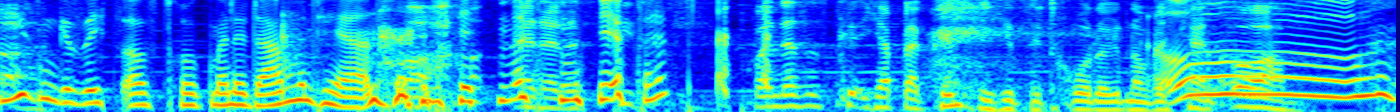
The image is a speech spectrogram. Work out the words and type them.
Diesen Gesichtsausdruck, meine Damen und Herren, den müssen Alter, das wir zieht- fest. Allem, das ist, ich habe da künstliche Zitrone genommen. Weil ich kein, oh.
